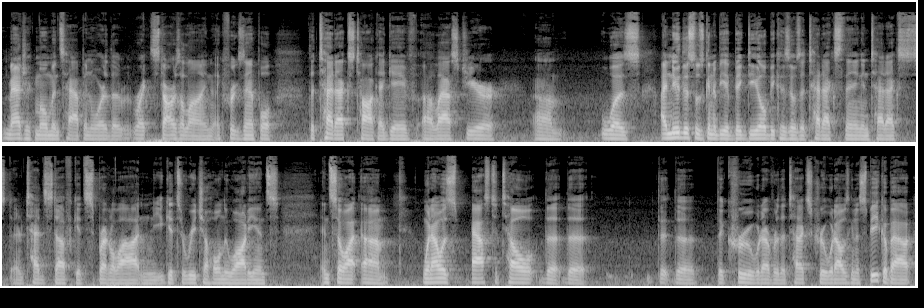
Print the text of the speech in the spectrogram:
magic moments happen where the right stars align. Like for example, the TEDx talk I gave uh, last year um, was I knew this was going to be a big deal because it was a TEDx thing, and TEDx or TED stuff gets spread a lot, and you get to reach a whole new audience. And so I, um, when I was asked to tell the the the, the the crew, whatever the TEDx crew, what I was going to speak about,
